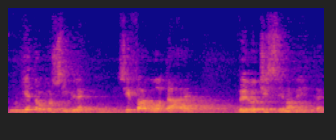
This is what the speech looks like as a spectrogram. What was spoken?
indietro possibile, si fa ruotare velocissimamente.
